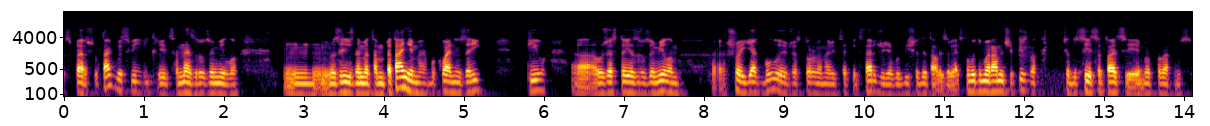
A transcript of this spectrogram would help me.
спершу так висвітлюються, незрозуміло з різними там питаннями. Буквально за рік пів е, вже стає зрозумілим, що і як було, і вже сторони навіть це підтверджує, або більше деталей з'являється. Тому думаю, рано чи пізно до цієї ситуації ми повернемося.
